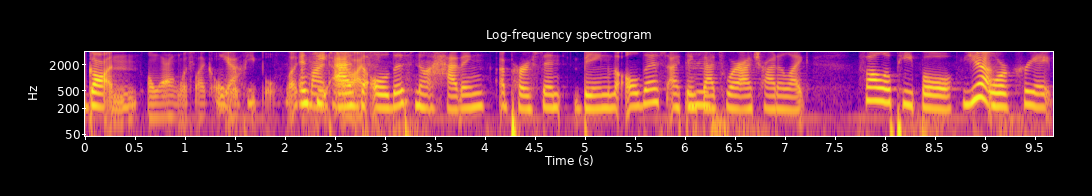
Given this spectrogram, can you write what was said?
gotten along with like older Yeah. people. Like and see, as life. the oldest, not having a person being the oldest, I think Mhm. that's where I try to like follow people yeah, or create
